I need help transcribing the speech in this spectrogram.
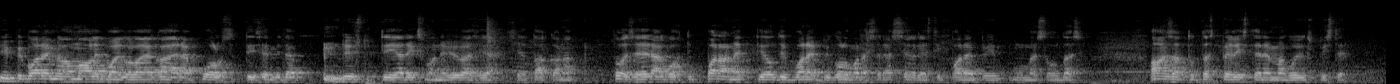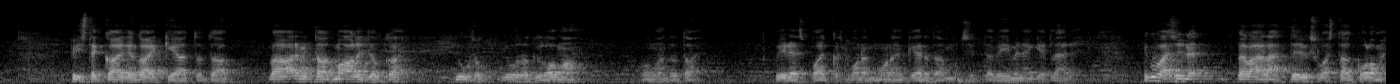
Jyppi paremmilla maalipaikoilla ja erä puolustettiin se mitä pystyttiin ja Riksmanin hyvä siellä, siellä takana. Toisen erään kohti parannettiin, oltiin parempi, kolmannessa erässä selkeästi parempi. Mun mielestä oltaisiin ansattu tästä pelistä enemmän kuin yksi piste, piste kaiken kaikkiaan. Tota, vähän harmittavat maalit, jotka Juuso, Juuso kyllä oma, oman tota, vireessä paikkas monen, monen kertaan, mutta sitten viimeinenkin, että lähdettiin. Niin kuin väsynyt pelaaja lähtee yksi vastaan kolme,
